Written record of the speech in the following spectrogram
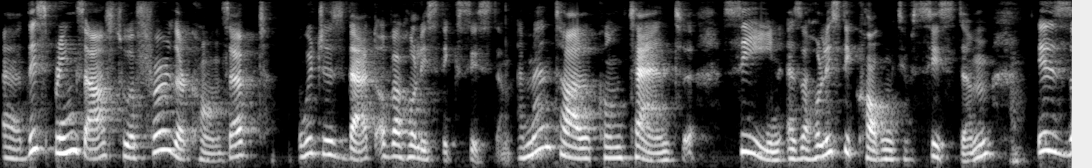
Uh, this brings us to a further concept which is that of a holistic system. A mental content seen as a holistic cognitive system is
